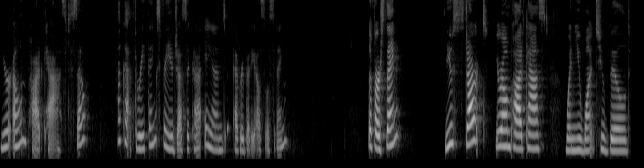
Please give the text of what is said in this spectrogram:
your own podcast? So I've got three things for you, Jessica, and everybody else listening. The first thing, you start your own podcast when you want to build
